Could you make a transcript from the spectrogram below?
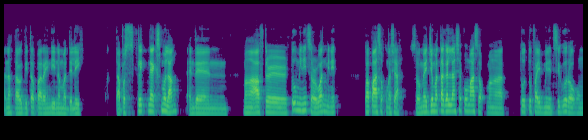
ano, tawag dito, para hindi na ma-delay. Tapos, click next mo lang. And then, mga after 2 minutes or 1 minute, papasok na siya. So medyo matagal lang siya pumasok, mga 2 to 5 minutes siguro kung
